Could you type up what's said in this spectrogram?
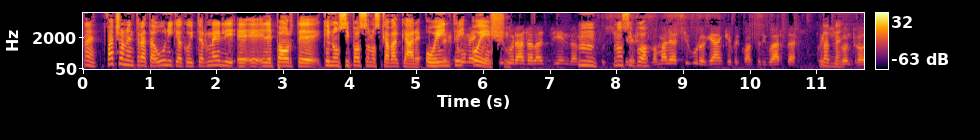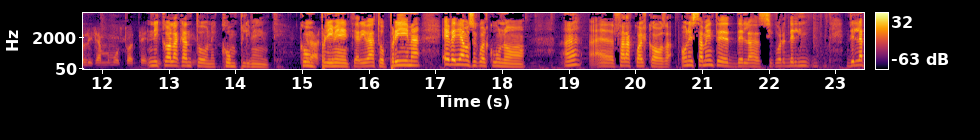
Eh, faccia un'entrata unica con i ternelli e, e, e, le porte che non si possono scavalcare, o entri o esci. configurata l'azienda non, mm, non si può. Farlo, ma le assicuro che anche per quanto riguarda questi Vabbè. controlli siamo molto attenti. Nicola Cantone, complimenti. Complimenti, è arrivato prima e vediamo se qualcuno eh? Eh, farà qualcosa. Onestamente della, sicur- della,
